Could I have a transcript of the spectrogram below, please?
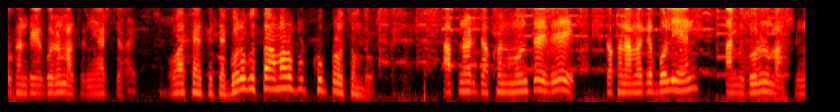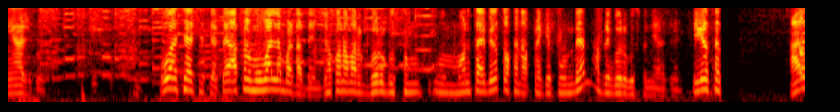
ওখান থেকে গরুর মাংস নিয়ে আসতে হয়। ও আচ্ছা আচ্ছা আচ্ছা। গরু গুস্ত আমারও খুব পছন্দ। আপনার যখন মন চাইবে তখন আমাকে বলিয়েন আমি গরুর মাংস নিয়ে আসব। ও আচ্ছা আচ্ছা আচ্ছা আপনার মোবাইল নাম্বারটা দেন। যখন আমার গরু গুস্ত মনে চাইবে তখন আপনাকে ফোন দেন আপনি গরু গুস্ত নিয়ে আসবেন। ঠিক আছে? আরে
